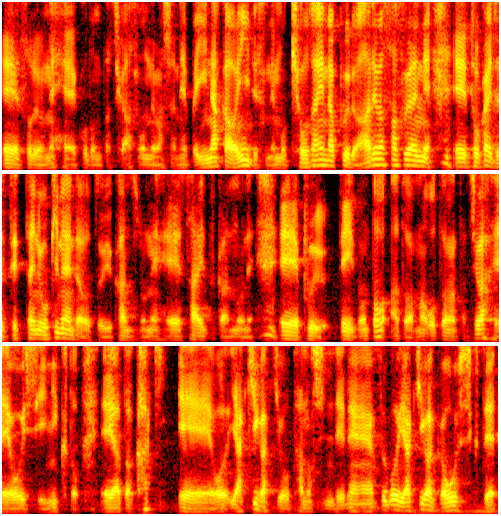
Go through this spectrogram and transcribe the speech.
えー、それをね、子供たちが遊んでましたね。やっぱ田舎はいいですね。もう巨大なプール。あれはさすがにね、え都会じゃ絶対に起きないだろうという感じのね、サイズ感のね、えプールっていうのと、あとはまあ大人たちは、え美味しい肉と、えあとは牡蠣、え焼き牡蠣を楽しんでね、すごい焼き牡蠣が美味しくて、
